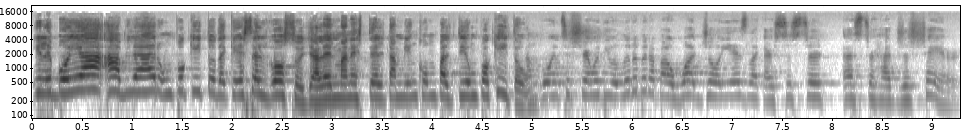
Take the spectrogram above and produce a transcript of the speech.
Y les voy a hablar un poquito de qué es el gozo. Ya la hermana Estel también compartió un poquito. I'm going to share with you a little bit about what joy is, like our sister Esther had just shared.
